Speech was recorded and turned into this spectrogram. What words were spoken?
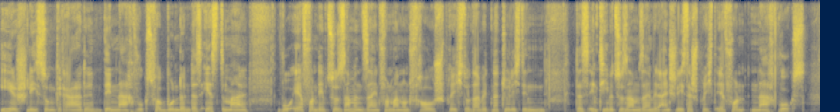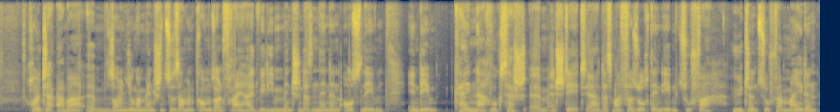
Eheschließung gerade den Nachwuchs verbunden. Das erste Mal, wo er von dem Zusammensein von Mann und Frau spricht und damit natürlich den, das intime Zusammensein mit einschließt, da spricht er von Nachwuchs. Heute aber ähm, sollen junge Menschen zusammenkommen, sollen Freiheit, wie die Menschen das nennen, ausleben, indem kein Nachwuchs äh, entsteht, ja, dass man versucht, den eben zu verhüten, zu vermeiden.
